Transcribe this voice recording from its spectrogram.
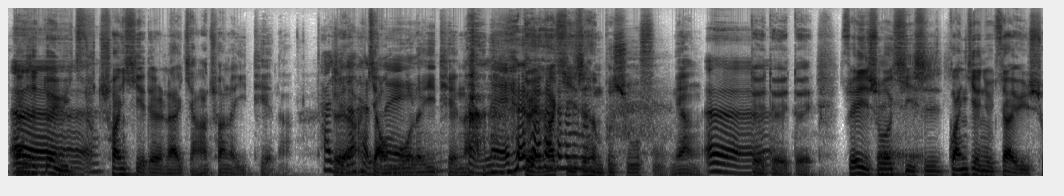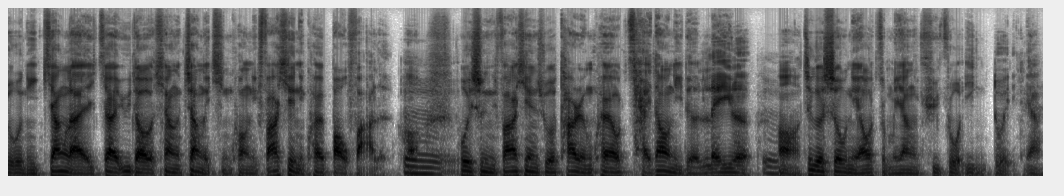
但是对呃。于穿鞋的人来讲，他穿了一天啊，他觉得很累，脚磨了一天啊很，累。对他其实很不舒服那样。嗯，对对对，所以说其实关键就在于说，你将来在遇到像这样的情况，你发现你快爆发了，哦，嗯或者是你发现说他人快要踩到你的雷了，嗯啊，这个时候你要怎么样去做应对？这样，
